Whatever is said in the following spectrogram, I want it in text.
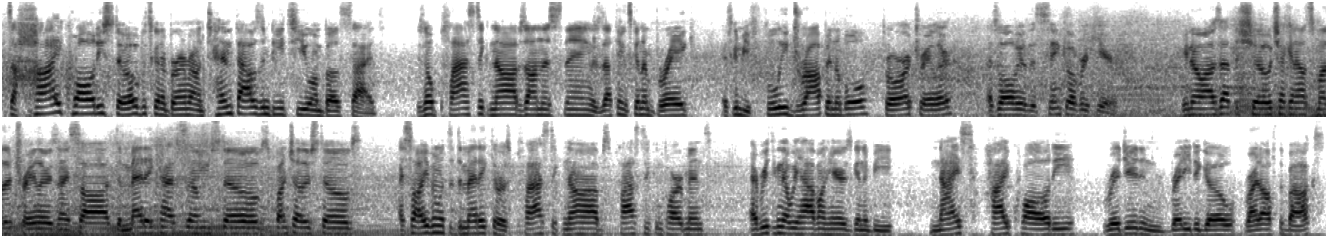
It's a high quality stove. It's gonna burn around 10,000 BTU on both sides. There's no plastic knobs on this thing. There's nothing that's gonna break. It's gonna be fully drop-inable for our trailer. As well, we have the sink over here. You know, I was at the show checking out some other trailers and I saw Dometic had some stoves, a bunch of other stoves. I saw even with the Dometic there was plastic knobs, plastic compartments. Everything that we have on here is gonna be nice, high quality, rigid and ready to go right off the box.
